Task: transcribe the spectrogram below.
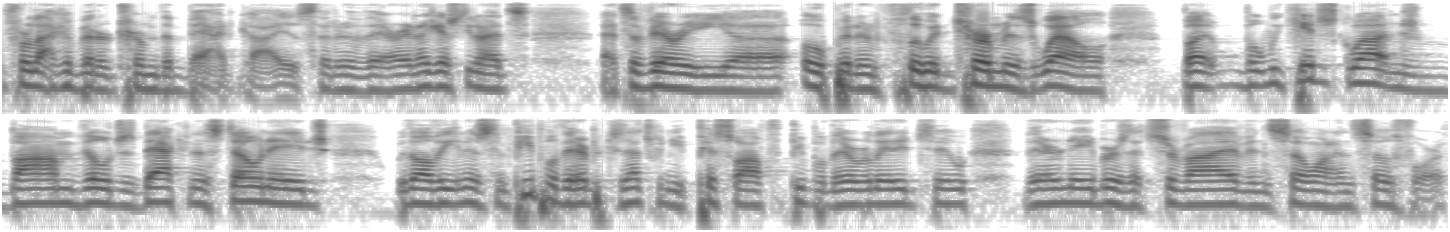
for lack of a better term, the bad guys that are there. And I guess you know that's that's a very uh, open and fluid term as well. But but we can't just go out and just bomb villages back in the Stone Age with all the innocent people there because that's when you piss off the people they're related to, their neighbors that survive, and so on and so forth.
